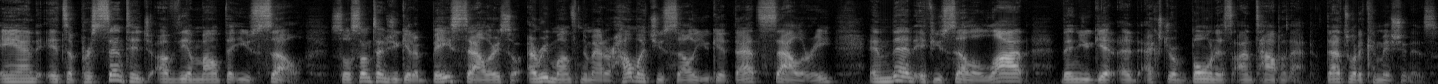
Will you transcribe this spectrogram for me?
and it's a percentage of the amount that you sell. So sometimes you get a base salary, so every month, no matter how much you sell, you get that salary. And then if you sell a lot, then you get an extra bonus on top of that. That's what a commission is.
